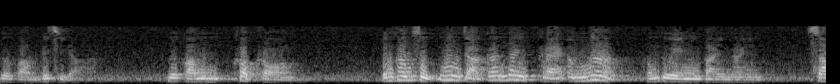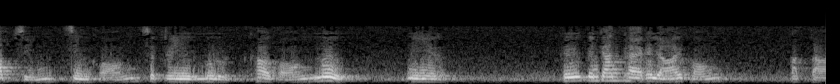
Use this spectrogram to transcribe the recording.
ด้วยความริษยา ด้วยความมันครอบครอง เป็นความสุขเนื่องจากการได้แผ่อำนาจของตัวเองลงไปในทรัพย์สินสิ่งของสตรีบุรุษข้าวของลูกเมียคือเป็นการแผ่ขยายของอัตตา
